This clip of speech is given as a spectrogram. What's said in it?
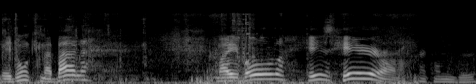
Et donc ma balle, my ball is here. 52.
